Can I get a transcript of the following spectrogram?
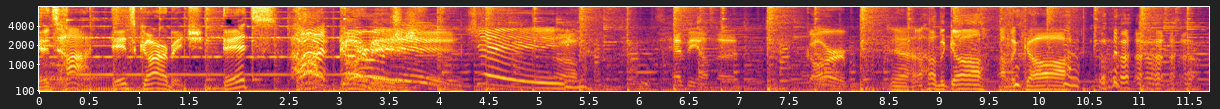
It's hot. It's garbage. It's hot garbage. Yay! Heavy on the garb, Yeah, on the gaw. on the gaw.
